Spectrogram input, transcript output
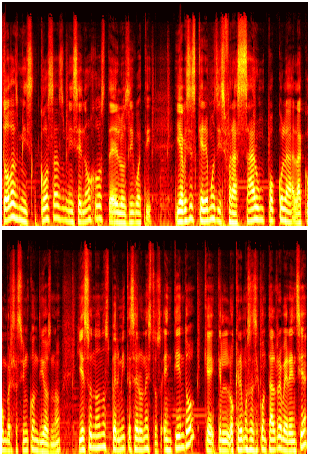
Todas mis cosas, mis enojos, te los digo a ti. Y a veces queremos disfrazar un poco la, conversación con Dios, ¿no? Y eso no nos permite ser honestos. Entiendo que, lo queremos hacer con tal reverencia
